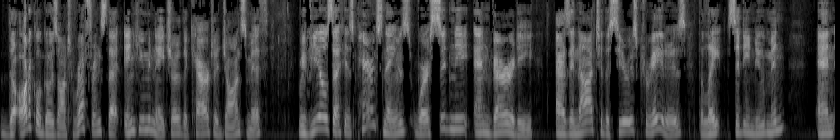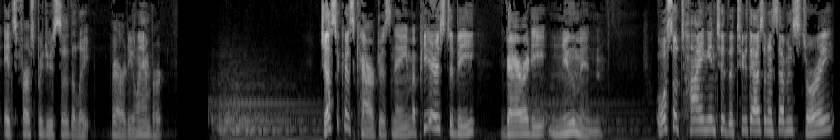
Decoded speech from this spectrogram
The article goes on to reference that in Human Nature, the character John Smith reveals that his parents' names were Sidney and Verity as a nod to the series creators, the late Sidney Newman, and its first producer, the late Verity Lambert. Jessica's character's name appears to be Verity Newman. Also, tying into the 2007 story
